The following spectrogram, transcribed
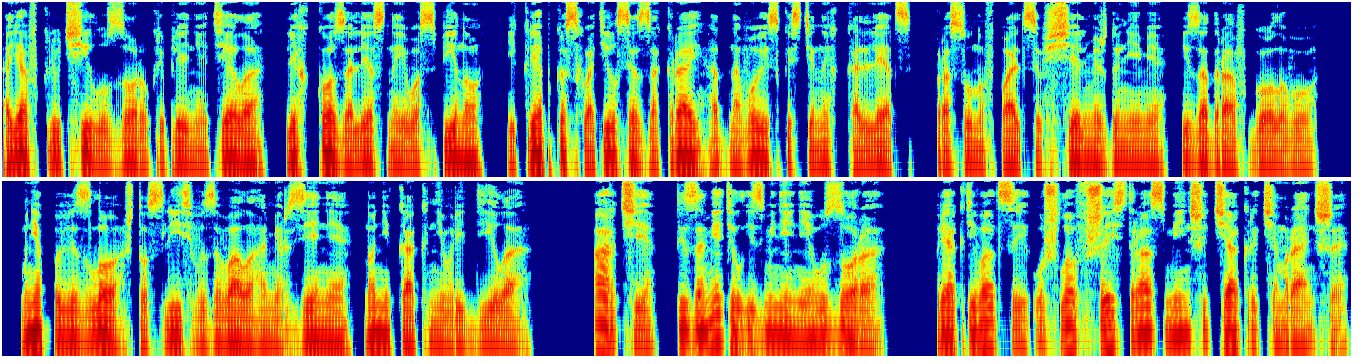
А я включил узор укрепления тела, легко залез на его спину и крепко схватился за край одного из костяных колец, просунув пальцы в щель между ними и задрав голову. Мне повезло, что слизь вызывала омерзение, но никак не вредила. «Арчи, ты заметил изменение узора? При активации ушло в шесть раз меньше чакры, чем раньше,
